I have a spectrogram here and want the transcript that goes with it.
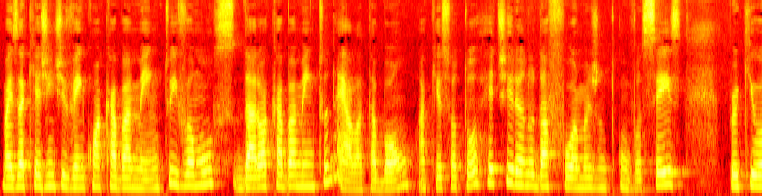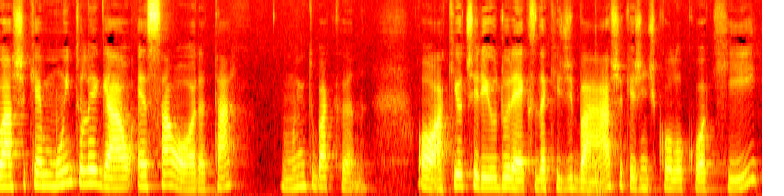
Mas aqui a gente vem com acabamento e vamos dar o acabamento nela, tá bom? Aqui eu só tô retirando da forma junto com vocês, porque eu acho que é muito legal essa hora, tá? Muito bacana. Ó, aqui eu tirei o durex daqui de baixo, que a gente colocou aqui.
